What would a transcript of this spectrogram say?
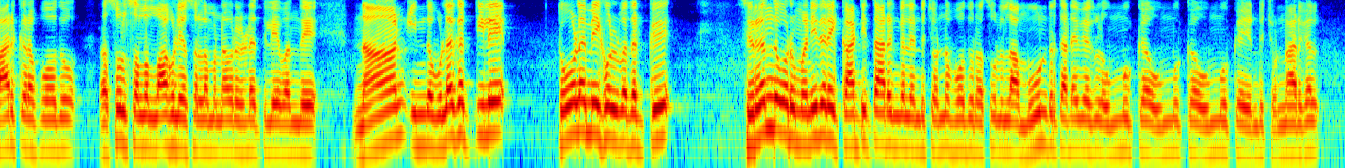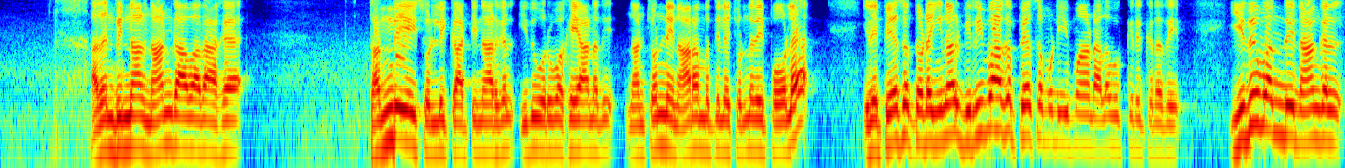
பார்க்கிற போது ரசூல் சல்லாஹ் அலைஹி அவர்களிடத்திலே வந்து நான் இந்த உலகத்திலே தோழமை கொள்வதற்கு சிறந்த ஒரு மனிதரை காட்டித்தாருங்கள் என்று சொன்னபோது ரசூலுல்லா மூன்று தடவைகள் உம்முக்க உம்முக்க உம்முக்க என்று சொன்னார்கள். அதன் பின்னால் நான்காவதாக தந்தையை சொல்லி காட்டினார்கள். இது ஒரு வகையானது. நான் சொன்னேன் ஆரம்பத்திலே சொன்னதைப் போல இதை பேசத் தொடங்கினால் விரிவாக பேச முடியுமான அளவுக்கு இருக்கிறது. இது வந்து நாங்கள்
